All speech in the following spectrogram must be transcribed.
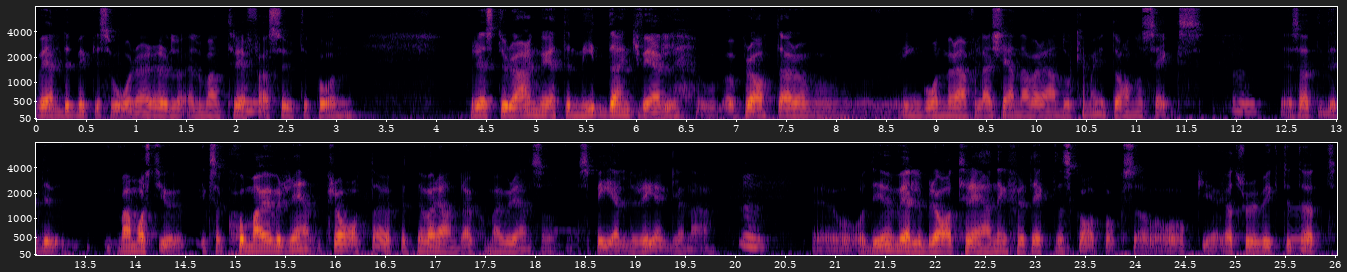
väldigt mycket svårare. Eller, man träffas ute på en restaurang och äter middag en kväll och, och pratar och ingående med varandra för att lära känna varandra. Då kan man ju inte ha något sex. Så att det, det, man måste ju liksom komma överens, prata öppet med varandra och komma överens om spelreglerna. Eh, Och och det är en väldigt bra träning för ett äktenskap också. Och jag tror det är viktigt att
